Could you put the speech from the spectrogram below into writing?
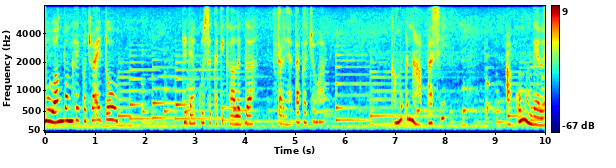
buang bangkai kecoa itu. Dadaku seketika lega. Ternyata kecoa. Kamu kenapa sih? Aku menggeleng.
